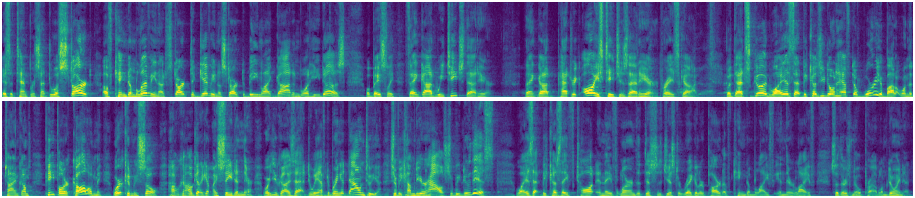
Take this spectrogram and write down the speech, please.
is a 10% to a start of kingdom living, a start to giving, a start to being like God and what He does. Well, basically, thank God we teach that here. Thank God Patrick always teaches that here. Praise God. But that's good. Why is that? Because you don't have to worry about it when the time comes. People are calling me. Where can we sow? How, how can I get my seed in there? Where are you guys at? Do we have to bring it down to you? Should we come to your house? Should we do this? Why is that? Because they've taught and they've learned that this is just a regular part of kingdom life in their life, so there's no problem doing it.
